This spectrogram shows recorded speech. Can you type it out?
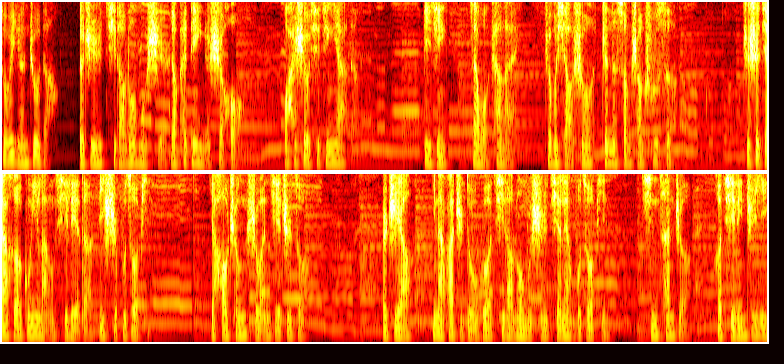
作为原著党，得知祈祷落幕时要拍电影的时候，我还是有些惊讶的。毕竟，在我看来，这部小说真的算不上出色。这是加贺恭一郎系列的第十部作品，也号称是完结之作。而只要你哪怕只读过祈祷落幕时前两部作品《新参者》和《麒麟之翼》，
